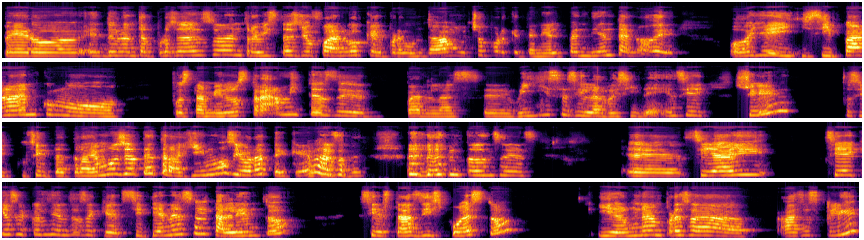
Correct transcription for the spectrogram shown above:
pero eh, durante el proceso de entrevistas yo fue algo que preguntaba mucho porque tenía el pendiente, ¿no? De, oye, ¿y, si pagan como, pues también los trámites de, para las eh, visas y la residencia? Sí, pues si, si, te traemos, ya te trajimos y ahora te quedas. Entonces, eh, sí, hay, sí hay que ser conscientes de que si tienes el talento, si estás dispuesto y en una empresa haces clic,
